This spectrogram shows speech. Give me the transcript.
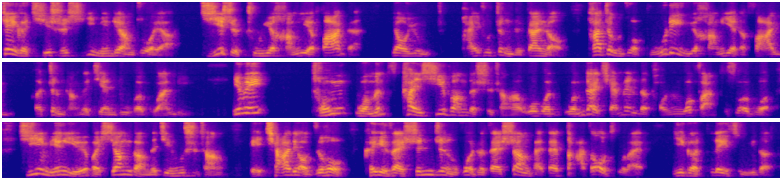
这个其实习近平这样做呀，即使出于行业发展，要用排除政治干扰。他这么做不利于行业的发育和正常的监督和管理，因为从我们看西方的市场啊，我我我们在前面的讨论，我反复说过，习近平以为把香港的金融市场给掐掉之后，可以在深圳或者在上海再打造出来一个类似于的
